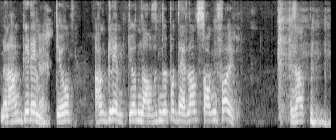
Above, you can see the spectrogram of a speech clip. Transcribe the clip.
men han glemte jo han glemte jo navnet på den han sang for. Ikke sant?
